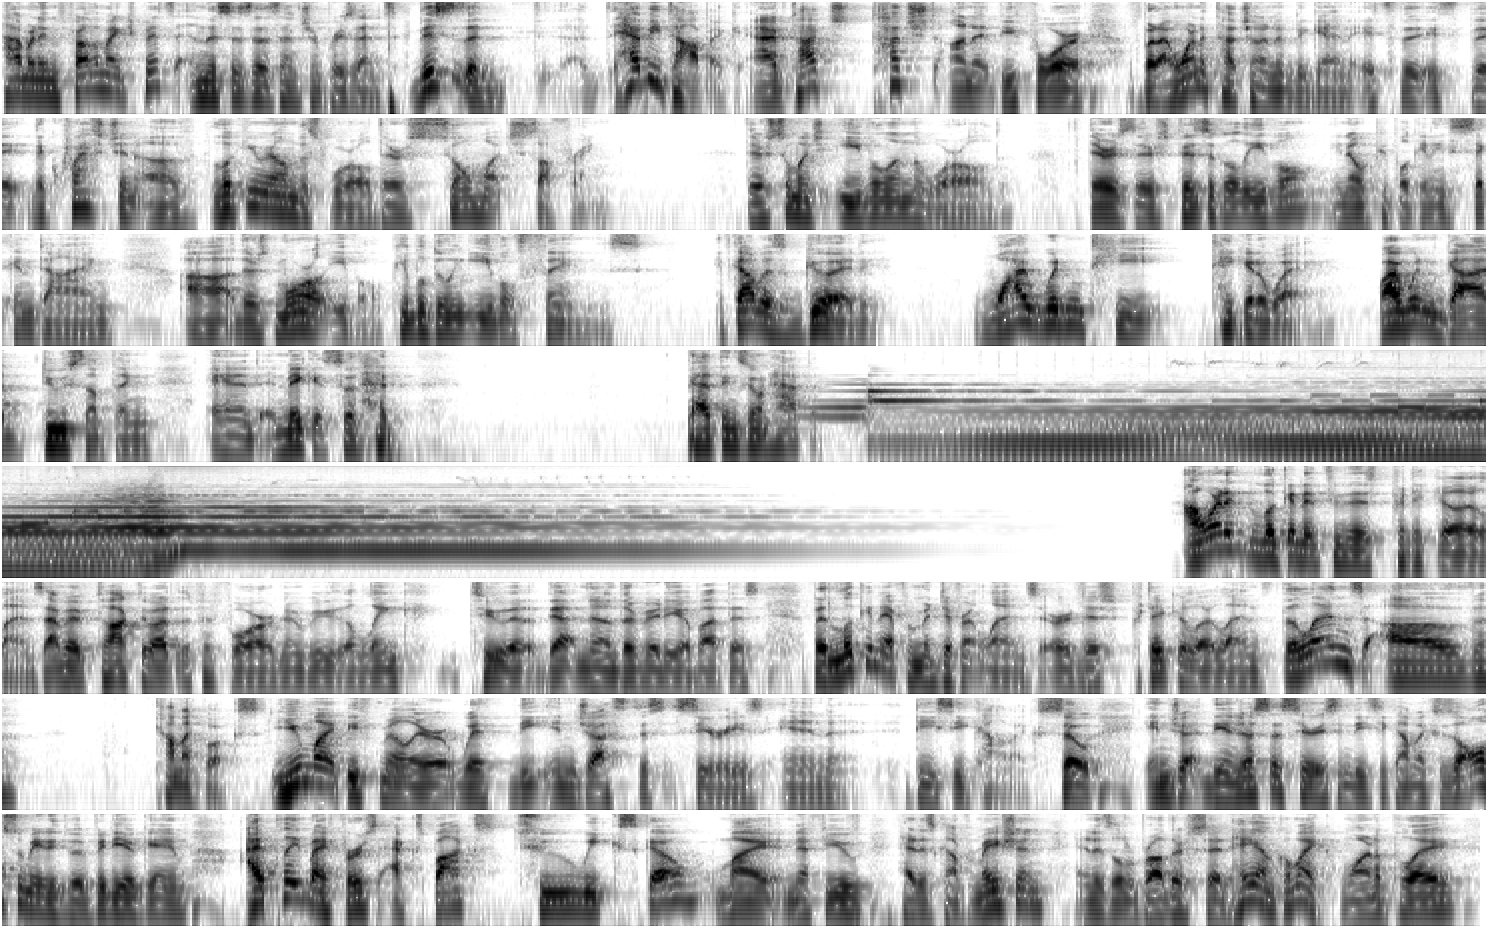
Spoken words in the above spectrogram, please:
Hi, my name is Father Mike Schmitz, and this is Ascension Presents. This is a heavy topic, and I've touched touched on it before, but I want to touch on it again. It's the it's the, the question of looking around this world. There's so much suffering. There's so much evil in the world. There's there's physical evil, you know, people getting sick and dying. Uh, there's moral evil, people doing evil things. If God was good, why wouldn't He take it away? Why wouldn't God do something and, and make it so that bad things don't happen? I wanted to look at it through this particular lens. I've talked about this before, There will be a link to a, another video about this, but looking at it from a different lens, or this particular lens, the lens of comic books. You might be familiar with the Injustice series in DC Comics. So Inju the Injustice series in DC Comics is also made into a video game. I played my first Xbox two weeks ago. My nephew had his confirmation and his little brother said, hey, Uncle Mike, want to play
